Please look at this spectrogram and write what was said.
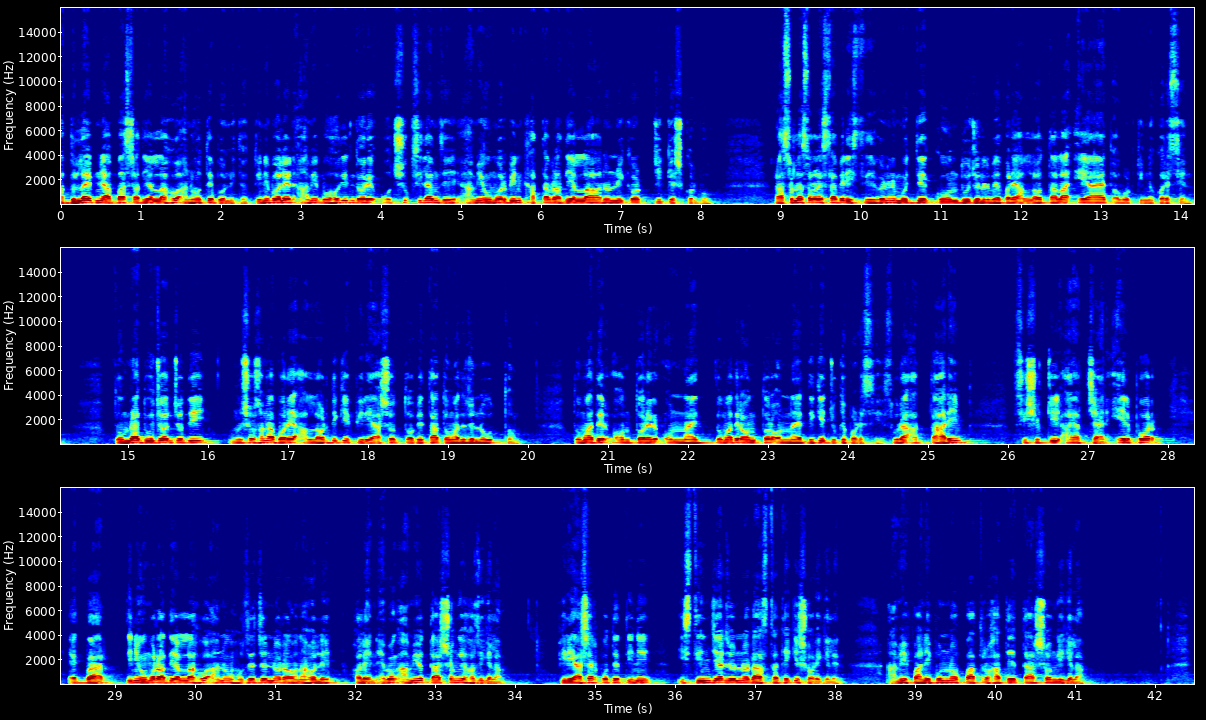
আবদুল্লাহ ইবনে আব্বাস রাদিয়াল্লাহু আনহুতে বর্ণিত। তিনি বলেন, আমি বহুদিন ধরে উৎসুক ছিলাম যে আমি উমর বিন খাত্তাব রাদিয়াল্লাহ আনুর নিকট জিজ্ঞেস করব। রাসুল্লাহ সাল্লাহ ইসলামের স্ত্রীগণের মধ্যে কোন দুজনের ব্যাপারে আল্লাহ তালা এ আয়াত অবতীর্ণ করেছেন? তোমরা দুজন যদি অনুশোচনা বরে আল্লাহর দিকে ফিরে আসো, তবে তা তোমাদের জন্য উত্তম। তোমাদের অন্তরের অন্যায়, তোমাদের অন্তর অন্যায়ের দিকে ঝুঁকে পড়েছে। সুরা আত তাহারিম শিশুটি আয়াত চার। এরপর একবার তিনি ওমর রাদি আল্লাহ আনু হজের জন্য রওনা হলে, হলেন এবং আমিও তার সঙ্গে হজে গেলাম। ফিরে আসার পথে তিনি ইস্তিনজার জন্য রাস্তা থেকে সরে গেলেন। আমি পানিপূর্ণ পাত্র হাতে তার সঙ্গে গেলাম।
